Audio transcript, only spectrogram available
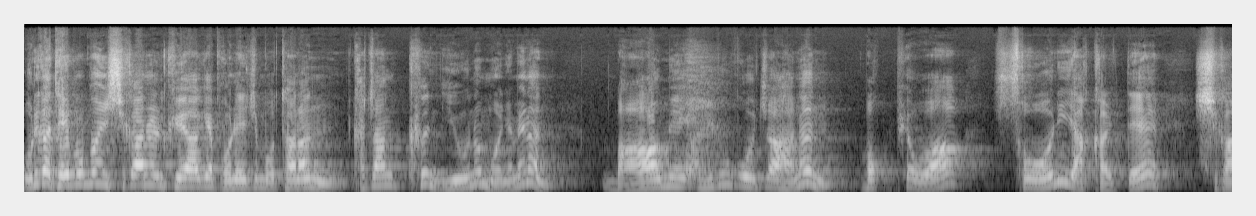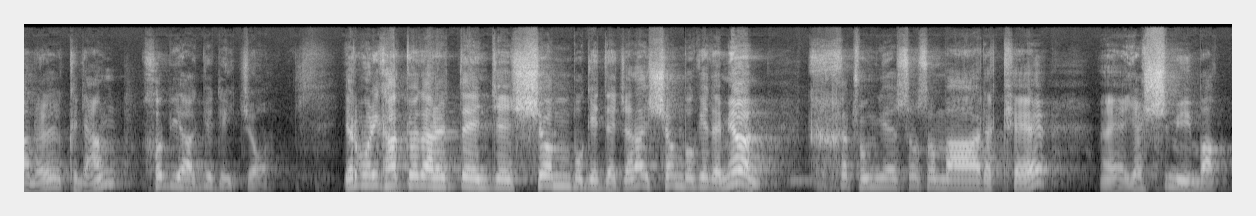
우리가 대부분 시간을 귀하게 보내지 못하는 가장 큰 이유는 뭐냐면은 마음에 이루고자 하는 목표와 소원이 약할 때 시간을 그냥 허비하게 되죠. 여러분 우리 학교 다닐 때 이제 시험 보게 되잖아요. 시험 보게 되면 그 종이에 써서 막 이렇게 열심히 막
